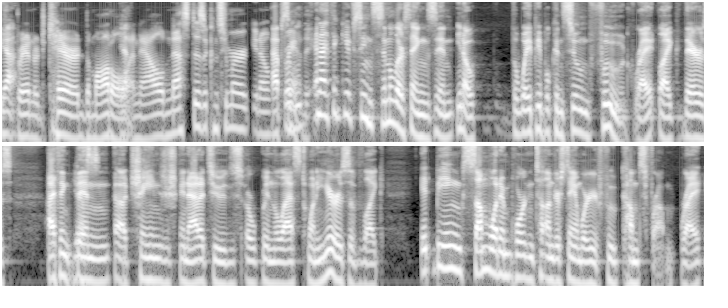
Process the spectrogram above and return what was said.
Yeah. brand or cared the model, Yeah. and now Nest is a consumer, you know, Absolutely. brand. And I think you've seen similar things in, you know, the way people consume food, right? Like there's, I think, Yes. been a change in attitudes in the last 20 years of like it being somewhat important to understand where your food comes from, right?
